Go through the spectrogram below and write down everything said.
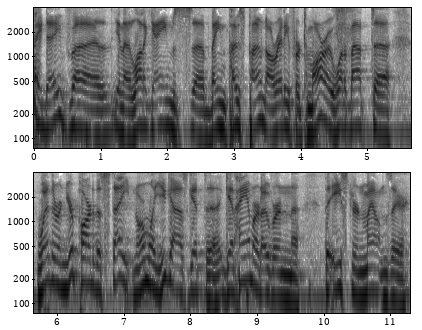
Hey, Dave, uh, you know, a lot of games uh, being postponed already for tomorrow. What about uh, weather in your part of the state? Normally, you guys get to get hammered over in the, the eastern mountains there.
